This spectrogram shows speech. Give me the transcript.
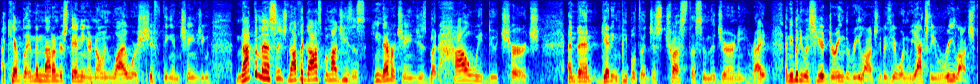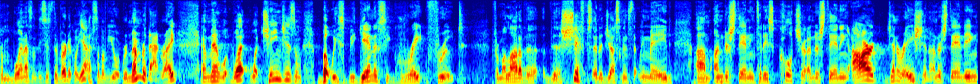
I can't blame them not understanding or knowing why we're shifting and changing. Not the message, not the gospel, not Jesus. He never changes, but how we do church, and then getting people to just trust us in the journey, right? Anybody was here during the relaunch? Anybody here when we actually relaunched from Buenas Noticias to Vertical? Yeah, some of you remember that, right? And man, what, what, what changes? But we began to see great fruit from a lot of the, the shifts and adjustments that we made, um, understanding today's culture, understanding our generation, understanding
